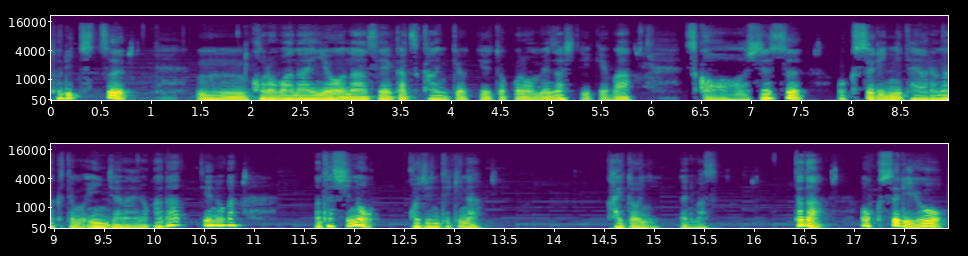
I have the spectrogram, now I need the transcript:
取りつつ、うん、転ばないような生活環境っていうところを目指していけば、少しずつお薬に頼らなくてもいいんじゃないのかなっていうのが私の個人的な回答になります。ただ、お薬を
